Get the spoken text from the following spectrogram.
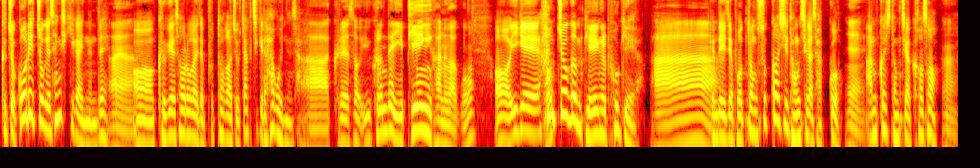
그쪽 꼬리 쪽에 생식기가 있는데 아. 어 그게 서로가 이제 붙어가지고 짝짓기를 하고 있는 상황. 아, 그래서 이- 그런데 이게 비행이 가능하고 어 이게 한쪽은 비행을 포기해요. 아. 근데 이제 보통 수컷이 덩치가 작고 예. 암컷이 덩치가 커서 어.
